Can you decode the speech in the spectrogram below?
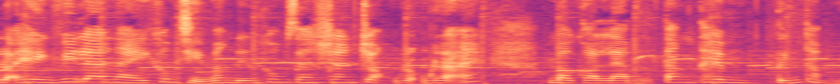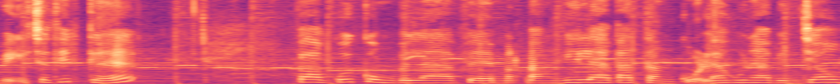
Loại hình villa này không chỉ mang đến không gian sang trọng rộng rãi mà còn làm tăng thêm tính thẩm mỹ cho thiết kế. Và cuối cùng là về mặt bằng villa 3 tầng của Laguna Bình Châu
